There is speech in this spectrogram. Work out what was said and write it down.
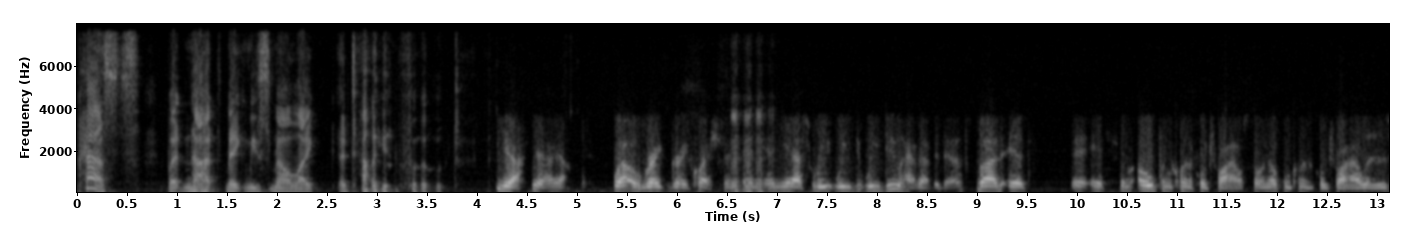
pests but not make me smell like Italian food? Yeah, yeah, yeah. Well, great, great question. And, and yes, we, we we do have evidence, but it's it's some open clinical trials. So an open clinical trial is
